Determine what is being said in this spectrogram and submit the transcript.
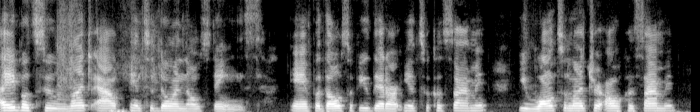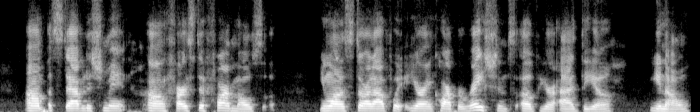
able to launch out into doing those things. And for those of you that are into consignment, you want to launch your own consignment um, establishment, um, first and foremost, you want to start off with your incorporations of your idea, you know,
